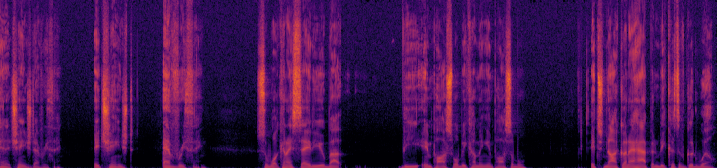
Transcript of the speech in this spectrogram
and it changed everything. It changed everything. So, what can I say to you about the impossible becoming impossible? It's not going to happen because of goodwill.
